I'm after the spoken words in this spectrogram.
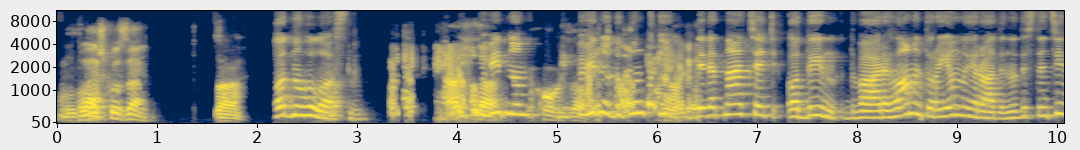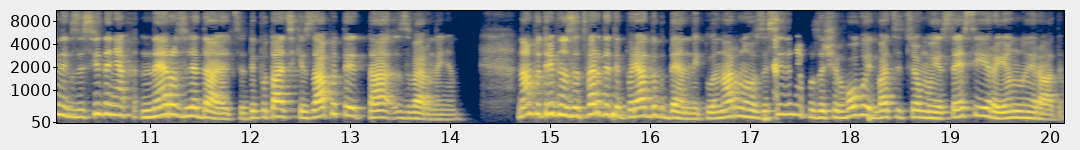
Олешко за. За. Одноголосно. Відповідно, відповідно до пункту 19.1.2 регламенту районної ради на дистанційних засіданнях не розглядаються депутатські запити та звернення. Нам потрібно затвердити порядок денний пленарного засідання позачергової 27-ї сесії районної ради.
